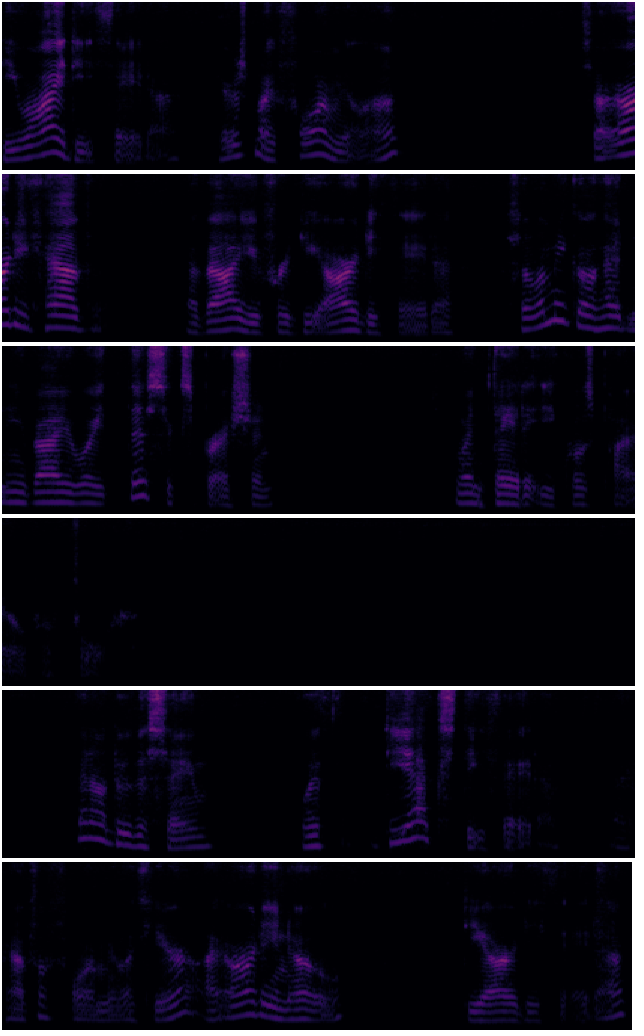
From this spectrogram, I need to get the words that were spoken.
dy d theta. Here's my formula. So I already have a value for dr d theta. So let me go ahead and evaluate this expression when theta equals pi over 4. Then I'll do the same with dx d theta. I have a formula here. I already know dr d theta.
